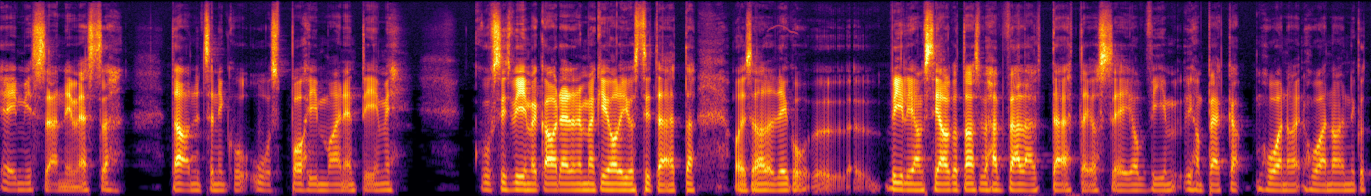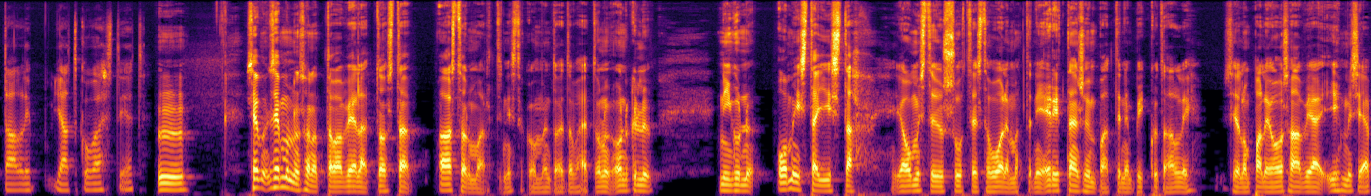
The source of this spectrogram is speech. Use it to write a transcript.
ei missään nimessä. Tämä on nyt se niin kuin uusi pohjimmainen tiimi kun siis viime kaudella enemmänkin oli just sitä, että oli sellainen niin kuin Williams alkoi taas vähän väläyttää, että jos se ei ole viime, ihan pelkkä huonoin, huonoin niin kuin talli jatkuvasti. Että. Mm. Se, se mun on sanottava vielä tuosta Aston Martinista kommentoitava, että on, on kyllä niin kuin omistajista ja omistajuussuhteista huolimatta niin erittäin sympaattinen pikkutalli. Siellä on paljon osaavia ihmisiä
